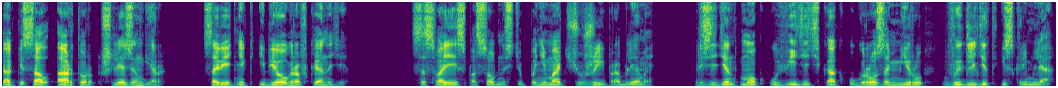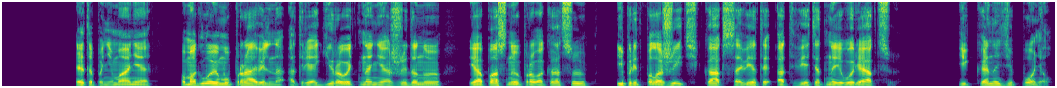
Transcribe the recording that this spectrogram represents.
Как писал Артур Шлезингер, советник и биограф Кеннеди, со своей способностью понимать чужие проблемы президент мог увидеть, как угроза миру выглядит из Кремля. Это понимание помогло ему правильно отреагировать на неожиданную и опасную провокацию и предположить, как Советы ответят на его реакцию. И Кеннеди понял.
